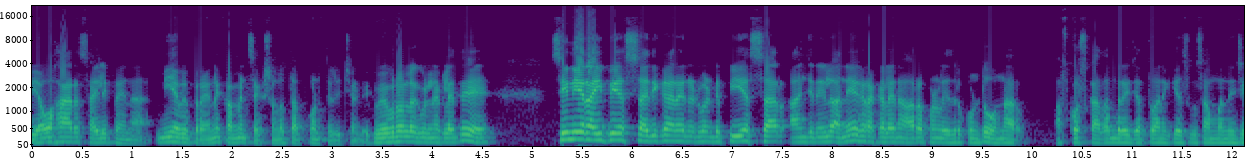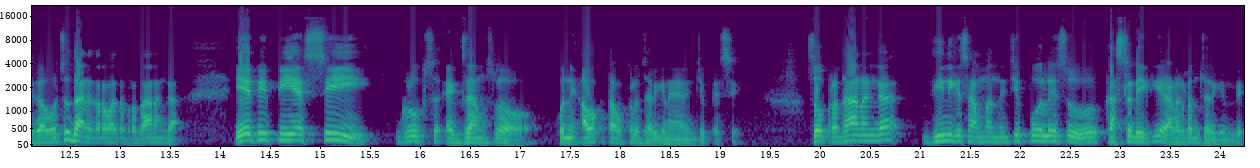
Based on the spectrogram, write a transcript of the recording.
వ్యవహార శైలిపైన మీ అభిప్రాయాన్ని కమెంట్ సెక్షన్లో తప్పకుండా తెలియచండి వివరాల్లోకి వెళ్ళినట్లయితే సీనియర్ ఐపీఎస్ అధికారి అయినటువంటి పిఎస్ఆర్ ఆంజనేయులు అనేక రకాలైన ఆరోపణలు ఎదుర్కొంటూ ఉన్నారు. అఫ్కోర్స్ కాదంబరి జత్వాని కేసుకు సంబంధించి కావచ్చు దాని తర్వాత ప్రధానంగా ఏపీపీఎస్సి గ్రూప్స్ ఎగ్జామ్స్లో కొన్ని అవకతవకలు జరిగినాయని చెప్పేసి. సో ప్రధానంగా దీనికి సంబంధించి పోలీసు కస్టడీకి అడగడం జరిగింది.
